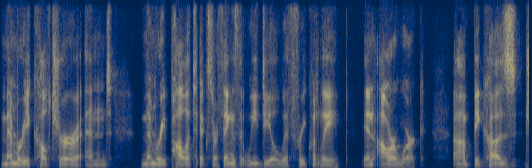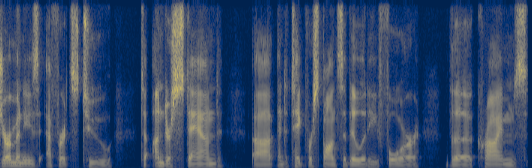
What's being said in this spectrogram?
memory culture and memory politics are things that we deal with frequently in our work uh, because Germany's efforts to to understand uh, and to take responsibility for the crimes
